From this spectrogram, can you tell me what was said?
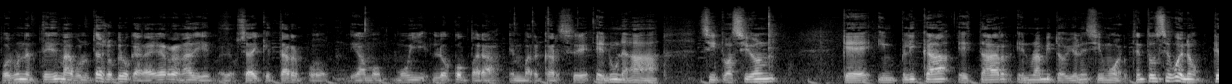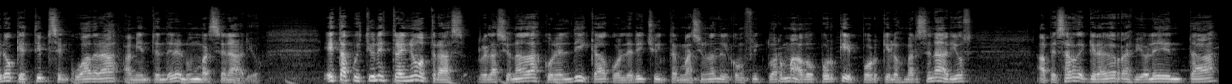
por un tema de voluntad, yo creo que a la guerra nadie, o sea, hay que estar, digamos, muy loco para embarcarse en una situación que implica estar en un ámbito de violencia y muerte. Entonces, bueno, creo que Steve se encuadra, a mi entender, en un mercenario. Estas cuestiones traen otras relacionadas con el DICA, con el derecho internacional del conflicto armado. ¿Por qué? Porque los mercenarios, a pesar de que la guerra es violenta,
